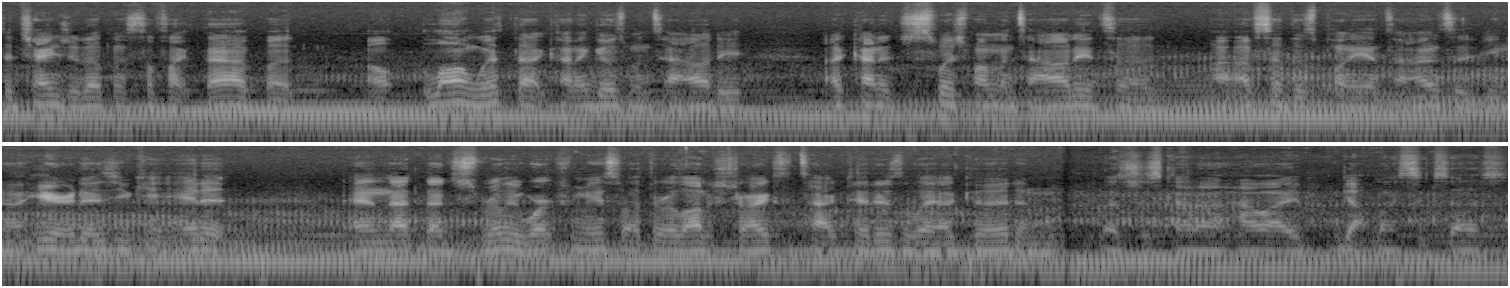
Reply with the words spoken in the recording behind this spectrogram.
to change it up and stuff like that. But uh, along with that, kind of goes mentality. I kind of switched my mentality to. I've said this plenty of times that you know here it is, you can't hit it, and that that just really worked for me. So I threw a lot of strikes, attacked hitters the way I could, and that's just kind of how I got my success.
